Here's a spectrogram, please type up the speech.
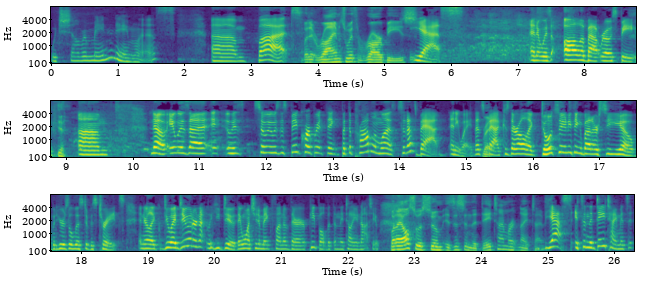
which shall remain nameless. Um, but But it rhymes with Rarbies. Yes. And it was all about roast beef. Um, no, it was uh, it, it was so it was this big corporate thing. But the problem was, so that's bad anyway. That's Right. bad because they're all like, "Don't say anything about our CEO," but here's a list of his traits. And you're like, "Do I do it or not?" Like you do. They want you to make fun of their people, but then they tell you not to. But I also assume is this in the daytime or at nighttime? Yes, it's in the daytime. It's at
